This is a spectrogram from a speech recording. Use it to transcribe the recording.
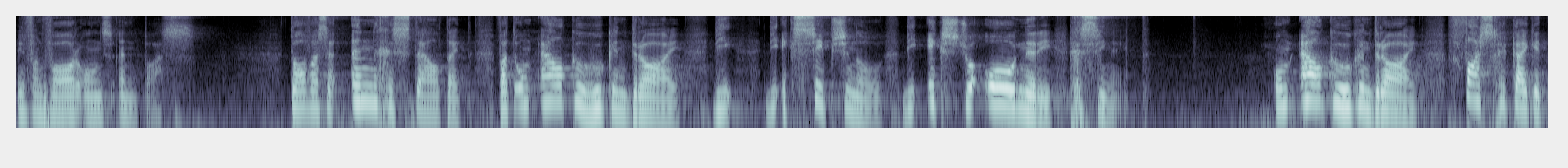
en van waar ons inpas. Daar was 'n ingesteldheid wat om elke hoek en draai die die exceptional, die extraordinary gesien het. Om elke hoek en draai vasgekyk het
